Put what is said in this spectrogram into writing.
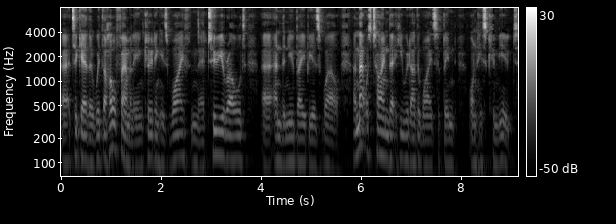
uh, together with the whole family, including his wife and their two year old uh, and the new baby as well. And that was time that he would otherwise have been on his commute.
